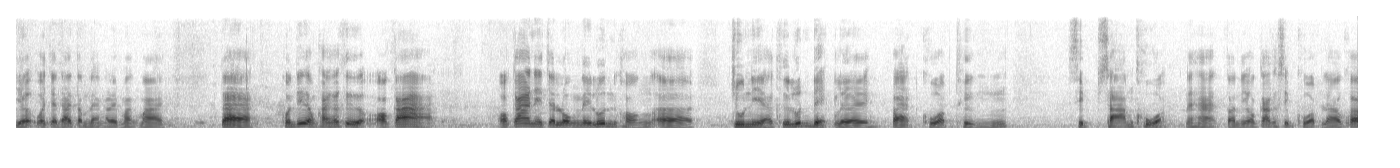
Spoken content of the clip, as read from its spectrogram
เยอะว่าจะได้ตำแหน่งอะไรมากมาย แต่คนที่สำคัญก็คือออก้าออก้าเนี่ยจะลงในรุ่นของจูเนียร์คือรุ่นเด็กเลย 8 ขวบถึง 13 ขวบนะฮะตอนนี้ออก้าก็ 10 ขวบแล้วก็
